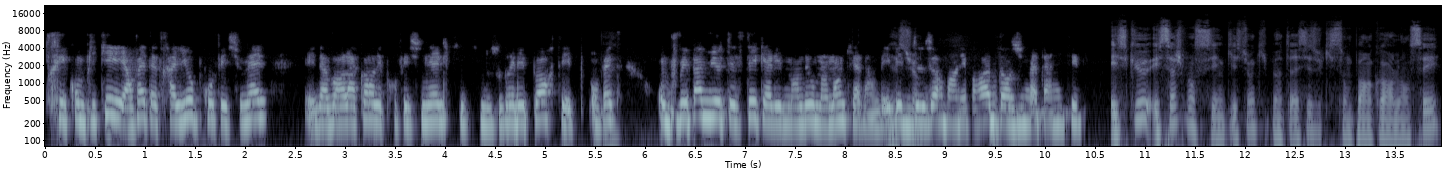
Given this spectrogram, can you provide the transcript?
très compliqué. Et en fait, être allié aux professionnels et d'avoir l'accord des professionnels qui, nous ouvraient les portes. Et en fait, on pouvait pas mieux tester qu'aller demander aux mamans qui avaient un bébé de deux heures dans les bras dans une maternité. Est-ce que, et ça, je pense que c'est une question qui peut intéresser ceux qui ne sont pas encore lancés,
